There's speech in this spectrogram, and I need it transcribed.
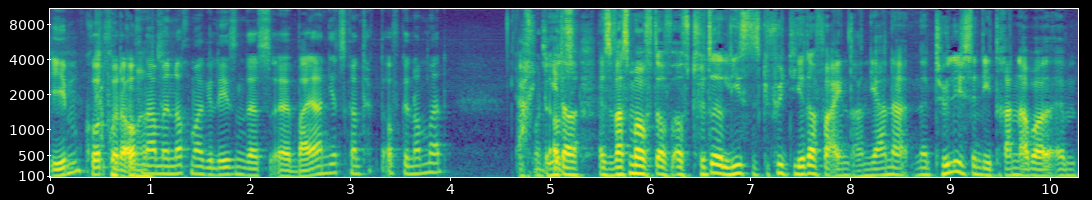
eben kurz vor der Aufnahme nochmal gelesen, dass äh, Bayern jetzt Kontakt aufgenommen hat. Ach, und jeder, also was man auf, auf, auf Twitter liest, ist gefühlt jeder Verein dran. Ja, na, natürlich sind die dran, aber ähm,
